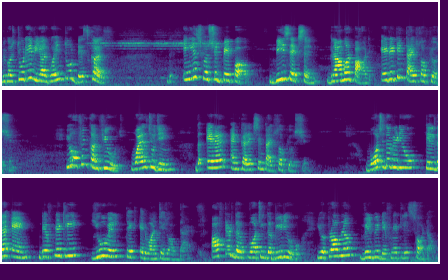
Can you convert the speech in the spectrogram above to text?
because today we are going to discuss the English question paper B section grammar part editing types of question. You often confuse while choosing the error and correction types of question. Watch the video till the end. Definitely you will take advantage of that. After the watching the video, your problem will be definitely sorted out.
